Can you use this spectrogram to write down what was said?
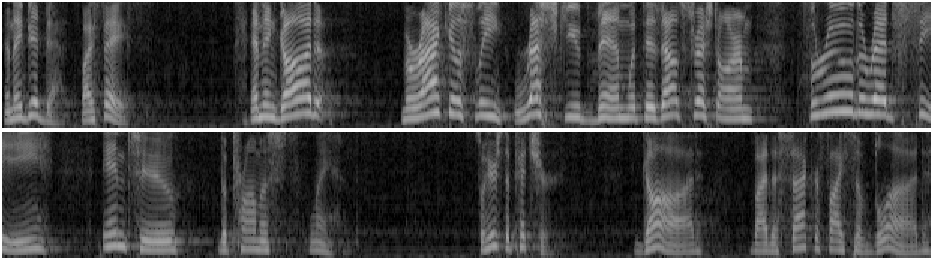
And they did that by faith. And then God miraculously rescued them with his outstretched arm through the Red Sea into the promised land. So here's the picture God, by the sacrifice of blood,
